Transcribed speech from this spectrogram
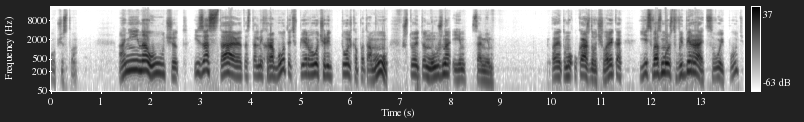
общества. Они и научат, и заставят остальных работать в первую очередь только потому, что это нужно им самим. Поэтому у каждого человека – есть возможность выбирать свой путь,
